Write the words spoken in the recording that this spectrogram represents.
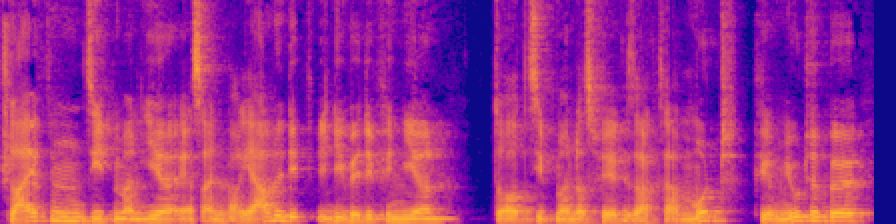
Schleifen sieht man hier erst eine Variable, die, wir definieren. Dort sieht man, dass wir gesagt haben mut für mutable,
